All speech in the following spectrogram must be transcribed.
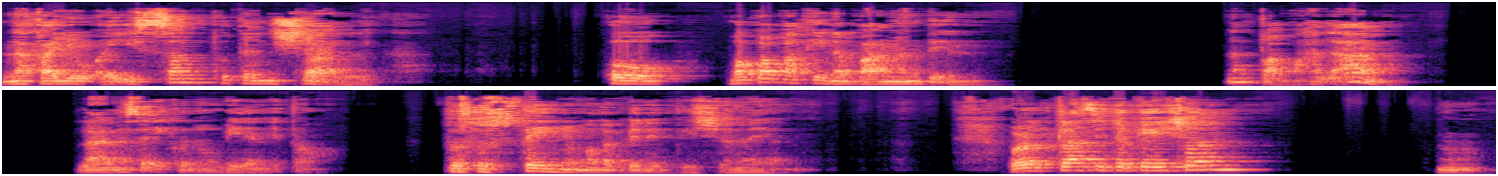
na kayo ay isang potensyal o mapapakinabangan din ng pamahalaan, lalo sa ekonomiya nito to sustain yung mga benepisyo na yan. World-class education, hmm.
